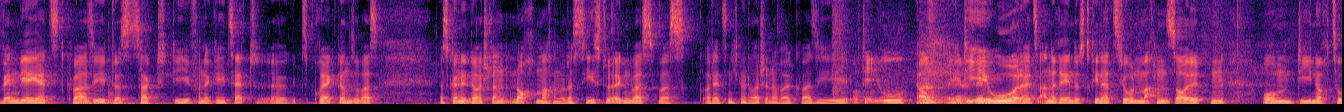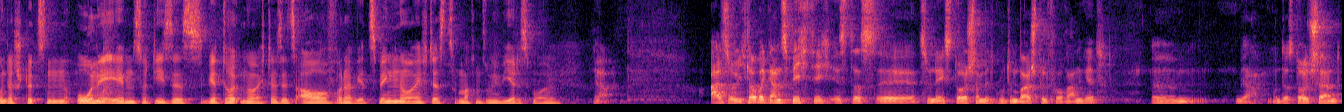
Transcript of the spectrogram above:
wenn wir jetzt quasi, du hast gesagt, die von der GZ, äh, gibt es Projekte und sowas. Was könnte Deutschland noch machen? Oder siehst du irgendwas, was, oder jetzt nicht nur Deutschland, aber quasi auch die EU, auf ne? die EU oder jetzt andere Industrienationen machen sollten, um die noch zu unterstützen, ohne eben so dieses, wir drücken euch das jetzt auf oder wir zwingen euch das zu machen, so wie wir das wollen? Ja. Also ich glaube, ganz wichtig ist, dass äh, zunächst Deutschland mit gutem Beispiel vorangeht. Ähm, ja, und dass Deutschland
